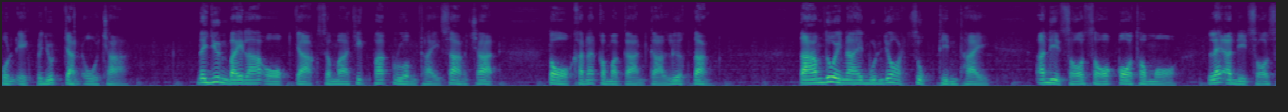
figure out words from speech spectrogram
พลเอกประยุทธ์จันโอชา ได้ยื่นใบลาออกจากสมาชิกพักรวมไทยสร้างชาติ ต่อคณะกรรมการการเลือกตั้ง ตามด้วยนายบุญยอดสุขทินไทย อดีตสสกทม และอดีตสส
